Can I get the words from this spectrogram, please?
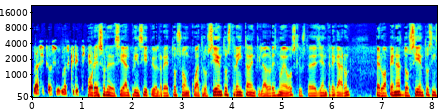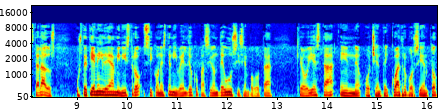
la situación más crítica. Por eso le decía al principio, el reto son 430 ventiladores nuevos que ustedes ya entregaron, pero apenas 200 instalados. ¿Usted tiene idea, ministro, si con este nivel de ocupación de UCIs en Bogotá que hoy está en 84%,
